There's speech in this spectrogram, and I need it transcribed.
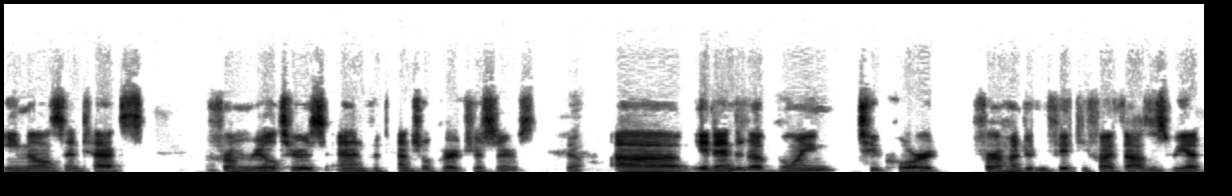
emails, and texts from realtors and potential purchasers. Yeah. Uh, it ended up going to court for 155,000. So we had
